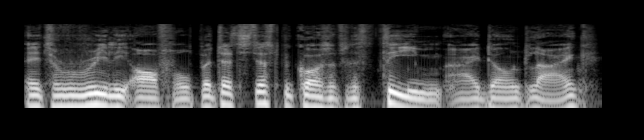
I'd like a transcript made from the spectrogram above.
It's really awful, but that's just because of the theme I don't like.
